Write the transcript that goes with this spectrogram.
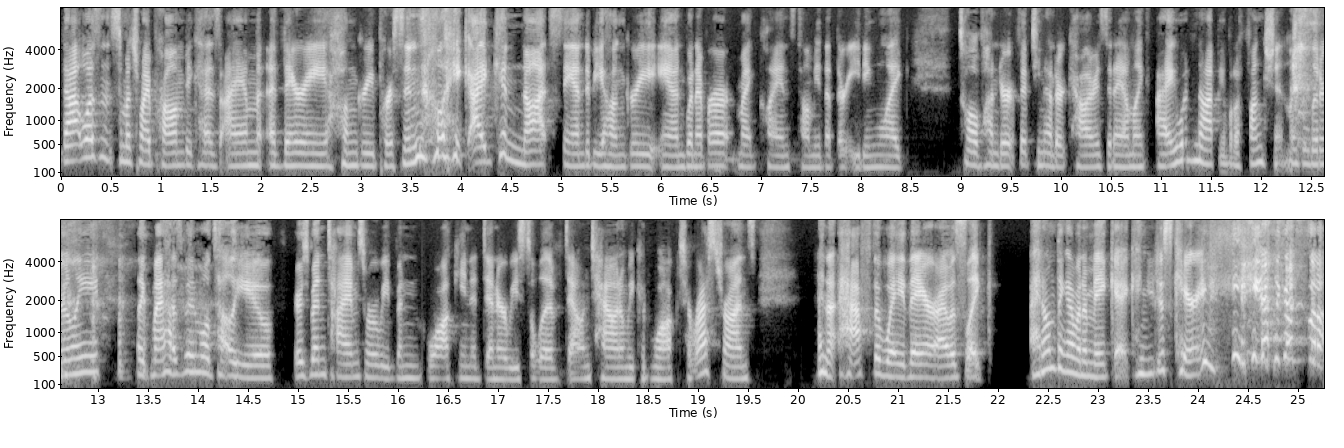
That wasn't so much my problem because I am a very hungry person. like I cannot stand to be hungry and whenever my clients tell me that they're eating like 1200 1500 calories a day. I'm like i would not be able to function. Like literally like my husband will tell you there's been times where we've been walking to dinner. We used to live downtown and we could walk to restaurants. And half the way there i was like i don't think i'm gonna make it. Can you just carry me? Like I'm, so,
